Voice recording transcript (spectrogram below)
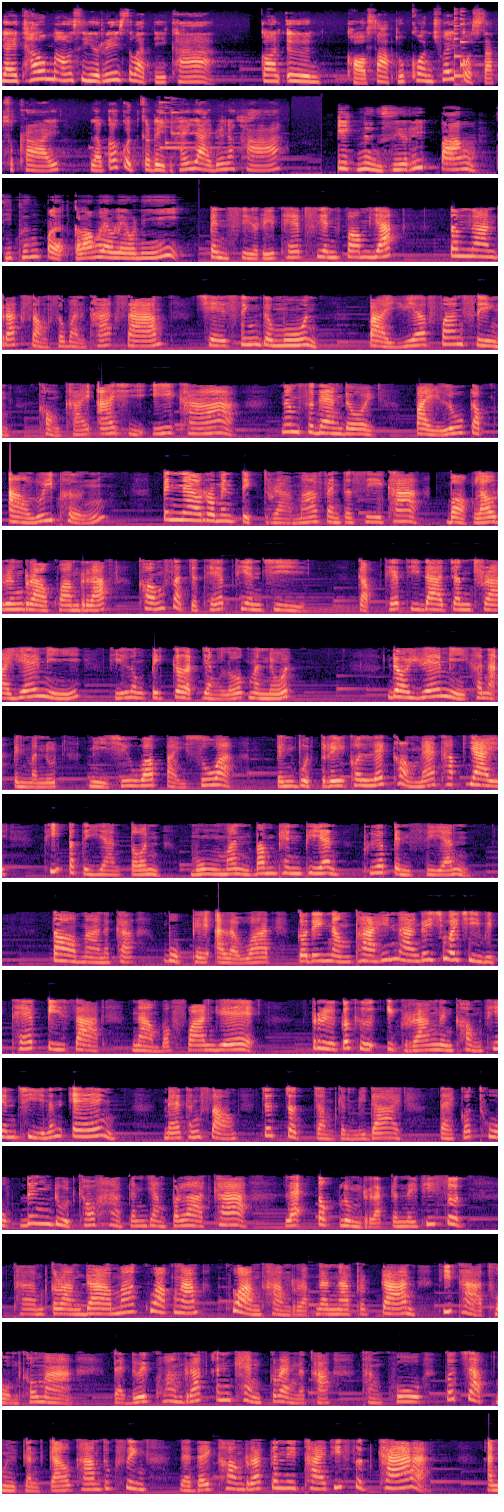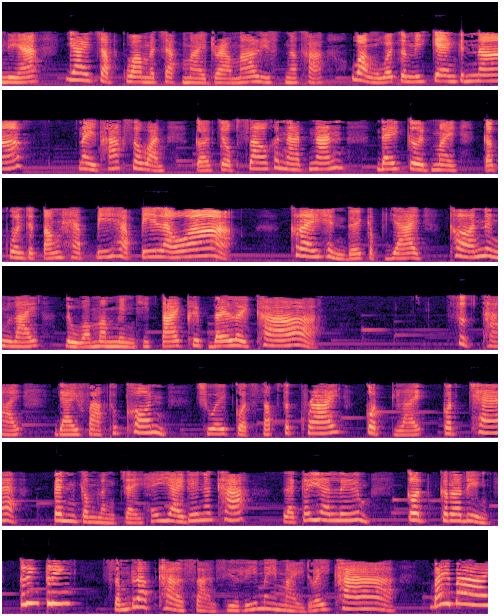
ยายเท่าเมาส์ซีรีส์สวัสดีค่ะ ก่อนอื่นขอฝากทุกคนช่วยกด subscribe แล้วก็กดกระดิ่งให้ยายด้วยนะคะ อีกหนึ่งซีรีส์ปังที่เพิ่งเปิดกล้องเร็วๆนี้ เป็นซีรีส์เทพเซียนฟอร์มยักษ์ตำนานรักสองสวรรค์ภาคสาม Chasing the Moon ป่ายเยี่ยฟ้านซิง ของค่ายไอฉีอีค่ะนำแสดงโดย ไปลู่กับอ่าวลุยเผิง เป็นแนวโรแมนติกดราม่าแฟนตาซีค่ะ บอกเล่าเรื่องราวความรักของสัจเทพเทียนชี กับเทพธิดาจันทราเย่หมี ที่ลงไปเกิดอย่างโลกมนุษย์ โดยเย่หมีขณะเป็นมนุษย์มีชื่อว่าไปซั่ว เป็นบุตรีคนเล็กของแม่ทัพใหญ่ที่ปฏิญาณตนมุ่งมั่นบำเพ็ญเพียรเพื่อเป็นเซียน ต่อมานะคะ บุพเพอลาวาสก็ได้นำพาให้นางได้ช่วยชีวิตเทพปีศาจนามว่าฟานเย่หรือก็คืออีกร่างหนึ่งของเทียนชีนั่นเอง แม้ทั้งสองจะจดจำกันไม่ได้ แต่ก็ถูกดึงดูดเข้าหากันอย่างประหลาดค่ะ และตกหลุมรักกันในที่สุดท่ามกลางดราม่าควักน้ำ ขวางทางรักนานาประการที่ถาโถมเข้ามา แต่ด้วยความรักอันแข็งแกร่งนะคะ ทั้งคู่ก็จับมือกันก้าวข้ามทุกสิ่ง และได้ครองรักกันในท้ายที่สุดค่ะอันเนี้ยยายจับความมาจาก My Drama List นะคะ หวังว่าจะไม่แกงกันนะ ในภาคสวรรค์ก็จบเศร้าขนาดนั้น ได้เกิดใหม่ก็ควรจะต้องแฮปปี้แฮปปี้แล้วอะใครเห็นด้วยกับยาย ขอหนึ่งไลค์ หรือว่ามาเมนที่ใต้คลิปได้เลยค่ะ สุดท้าย ยายฝากทุกคนช่วยกด Subscribe กดไลค์ กดแชร์ เป็นกำลังใจให้ยายด้วยนะคะ และก็อย่าลืม กดกระดิ่ง กริ๊งกริ๊งสำหรับข่าวสารซีรีส์ใหม่ ๆ ด้วยค่ะ บ๊ายบาย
